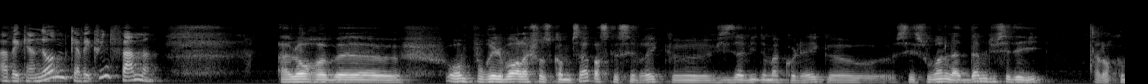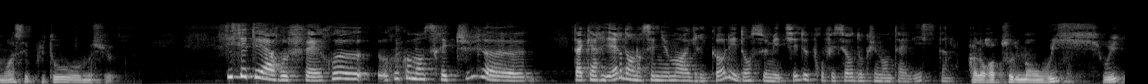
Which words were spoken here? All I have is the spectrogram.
avec un homme qu'avec une femme. Alors, euh, ben, on pourrait voir la chose comme ça, parce que c'est vrai que vis-à-vis de ma collègue, euh, c'est souvent la dame du CDI, alors que moi c'est plutôt monsieur. Si c'était à refaire, recommencerais-tu euh, ta carrière dans l'enseignement agricole et dans ce métier de professeur documentaliste? Alors absolument oui, oui.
